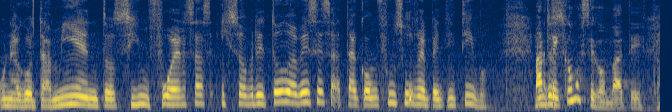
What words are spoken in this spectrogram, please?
un agotamiento, sin fuerzas y sobre todo a veces hasta confuso y repetitivo. Marte, ¿cómo se combate esto?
